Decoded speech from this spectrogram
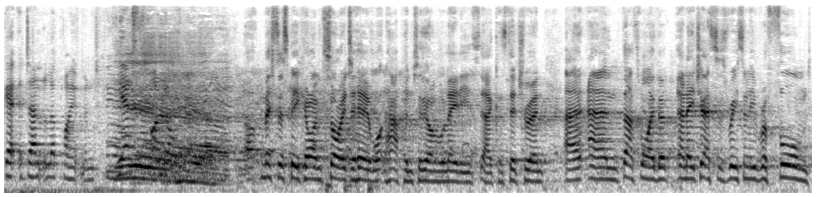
get a dental appointment. Yes or no? Uh, Mr Speaker, I'm sorry to hear what happened to the Honourable Lady's uh, constituent, uh, and that's why the NHS has recently reformed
